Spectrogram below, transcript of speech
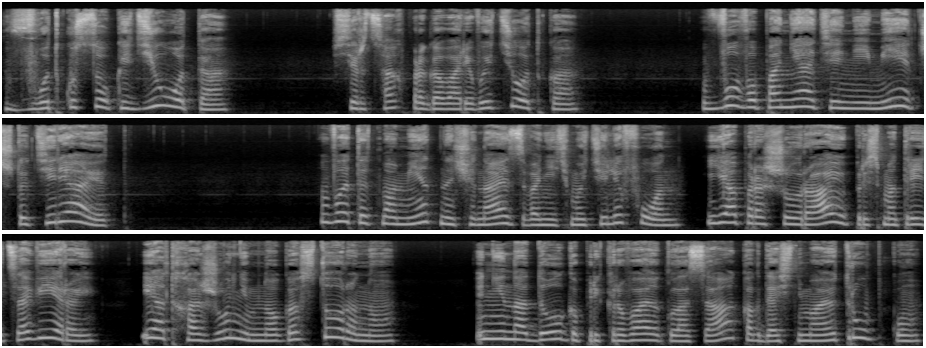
«Вот кусок идиота!» В сердцах проговаривает тетка. Вова понятия не имеет, что теряет. В этот момент начинает звонить мой телефон. Я прошу Раю присмотреть за Верой и отхожу немного в сторону. Ненадолго прикрываю глаза, когда снимаю трубку.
